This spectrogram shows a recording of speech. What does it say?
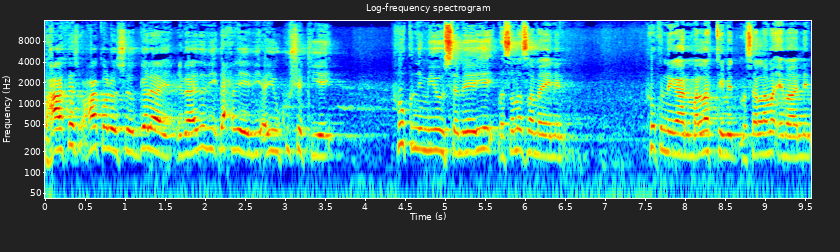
waxaa kaloo soo gelaya cibaadadii dhexdeedii ayuu ku shakiyey. Rukni miyuu sameeyey? Mase ma samaynin. Ruknigan ma la timid mase lama imaanin.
